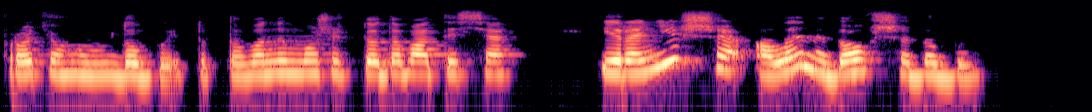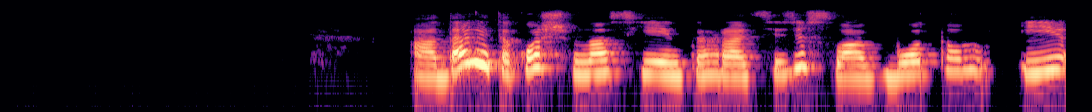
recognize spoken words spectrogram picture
протягом доби. Тобто вони можуть додаватися і раніше, але не довше доби. А далі також в нас є інтеграція зі Slack-ботом і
